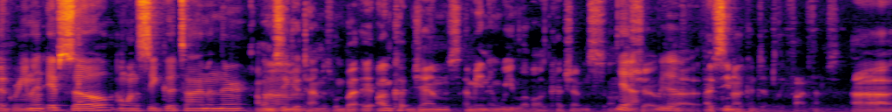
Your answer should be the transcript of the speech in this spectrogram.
agreement. If so, I want to see Good Time in there. I want to see Um, Good Time as well, but uh, Uncut Gems. I mean, and we love Uncut Gems on Yeah, the show. do. Uh, I've seen Uncut Gems like five times. Uh,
